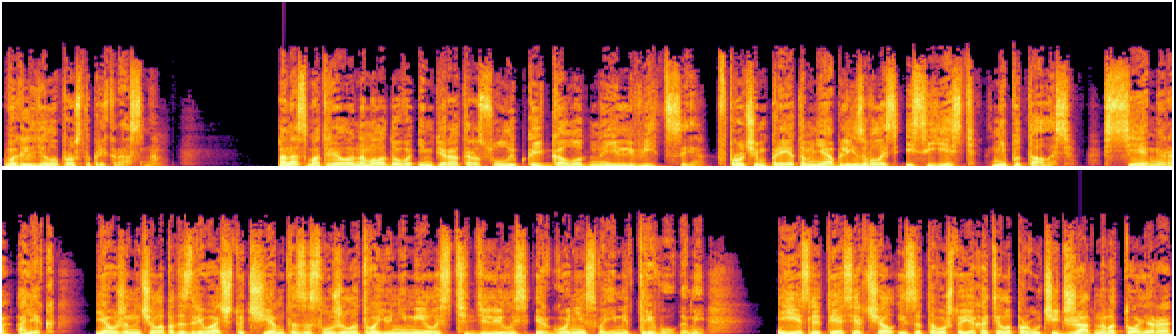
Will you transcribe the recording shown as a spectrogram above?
выглядела просто прекрасно. Она смотрела на молодого императора с улыбкой голодной львицы. Впрочем, при этом не облизывалась и съесть не пыталась. «Семеро, Олег, я уже начала подозревать, что чем-то заслужила твою немилость», делилась Иргония своими тревогами. «Если ты осерчал из-за того, что я хотела проучить жадного Толлера,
